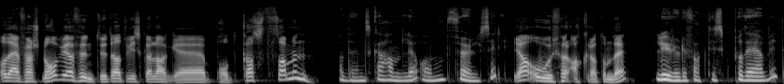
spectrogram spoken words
Og det er først nå vi har funnet ut at vi skal lage podkast sammen. Og den skal handle om følelser. Ja, og hvorfor akkurat om det? Lurer du faktisk på det, Abid?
